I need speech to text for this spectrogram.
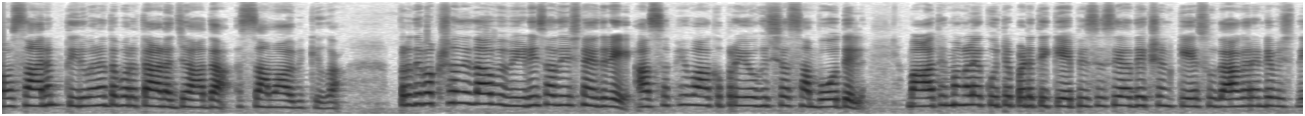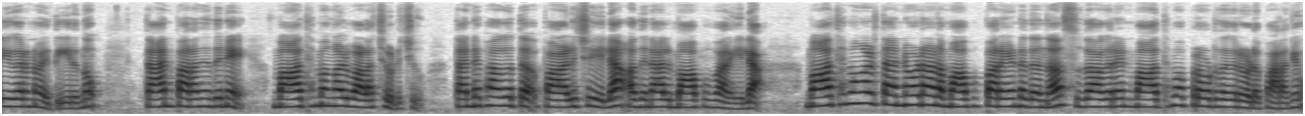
അവസാനം തിരുവനന്തപുരത്താണ് ജാഥ സമാപിക്കുക. പ്രതിപക്ഷ നേതാവ് വി ഡി സതീഷിനെതിരെ അസഭ്യവാക്ക് പ്രയോഗിച്ച സംഭവത്തിൽ മാധ്യമങ്ങളെ കുറ്റപ്പെടുത്തി കെ പി സി സി അധ്യക്ഷൻ കെ സുധാകരന്റെ വിശദീകരണം എത്തിയിരുന്നു. താൻ പറഞ്ഞതിനെ മാധ്യമങ്ങൾ വളച്ചൊടിച്ചു. തന്റെ ഭാഗത്ത് പാളിച്ചയില്ല അതിനാൽ മാപ്പ് പറയില്ല. മാധ്യമങ്ങൾ തന്നോടാണ് മാപ്പ് പറയേണ്ടതെന്ന് സുധാകരൻ മാധ്യമപ്രവർത്തകരോട് പറഞ്ഞു.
